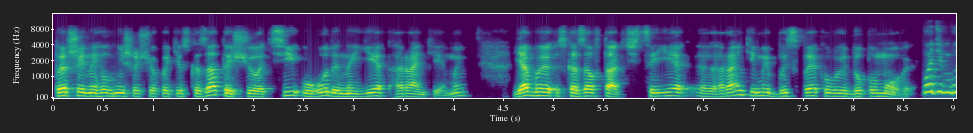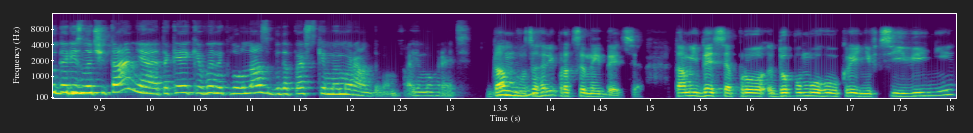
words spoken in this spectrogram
Перше і найголовніше, що хотів сказати, що ці угоди не є гарантіями. Я би сказав так: це є е, гарантіями безпекової допомоги. Потім буде різночитання, таке, яке виникло у нас з Будапештським меморандумом. Хай йому грець. Там Мгм. взагалі про це не йдеться. Там йдеться про допомогу Україні в цій війні,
